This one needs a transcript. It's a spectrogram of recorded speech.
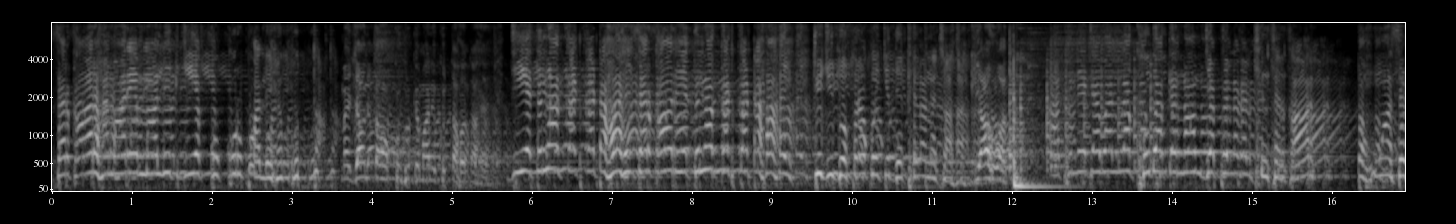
सरकार हमारे मालिक जी एक कुकुर पाले हैं कुत्ता मैं जानता हूँ कुकुर के माने कुत्ता होता है जी इतना कटकटहा है सरकार इतना कटकटहा है कि जी दूसरा कोई के देखेला न चाह क्या हुआ अपने जब अल्लाह खुदा के नाम जब पे लगल सरकार तो हुआ से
